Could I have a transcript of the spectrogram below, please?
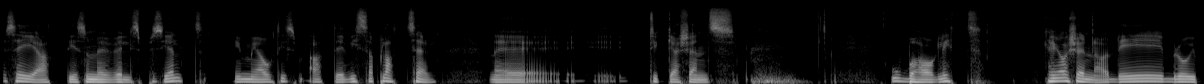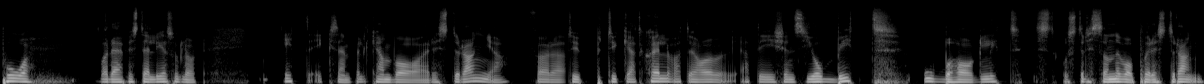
jag säger att det som är väldigt speciellt med autism, att eh, vissa platser eh, jag känns obehagligt. Kan jag känna. Det beror ju på vad det är för ställe såklart. Ett exempel kan vara restaurang, ja för att typ tycka att själv att det, har, att det känns jobbigt, obehagligt och stressande att vara på restaurang.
